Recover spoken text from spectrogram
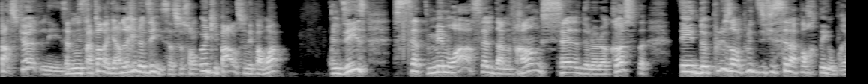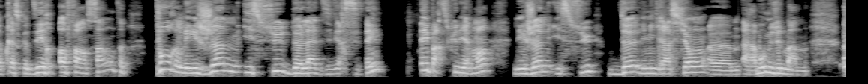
Parce que les administrateurs de la garderie le disent. Ce sont eux qui parlent, ce n'est pas moi. Ils disent, cette mémoire, celle d'Anne Frank, celle de l'Holocauste, est de plus en plus difficile à porter, on pourrait presque dire offensante, pour les jeunes issus de la diversité, et particulièrement les jeunes issus de l'immigration euh, arabo-musulmane.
